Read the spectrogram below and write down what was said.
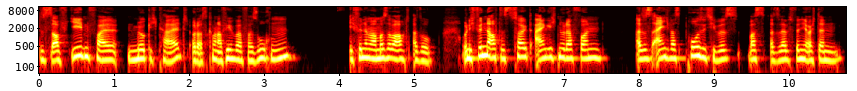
Das ist auf jeden Fall eine Möglichkeit oder das kann man auf jeden Fall versuchen. Ich finde, man muss aber auch, also, und ich finde auch, das zeugt eigentlich nur davon, also es ist eigentlich was Positives, was, also selbst wenn ihr euch dann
